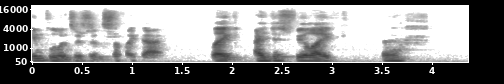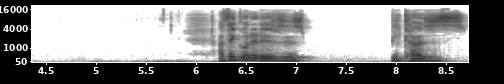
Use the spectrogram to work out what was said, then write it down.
influencers and stuff like that. Like I just feel like. Ugh. I think what it is is because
